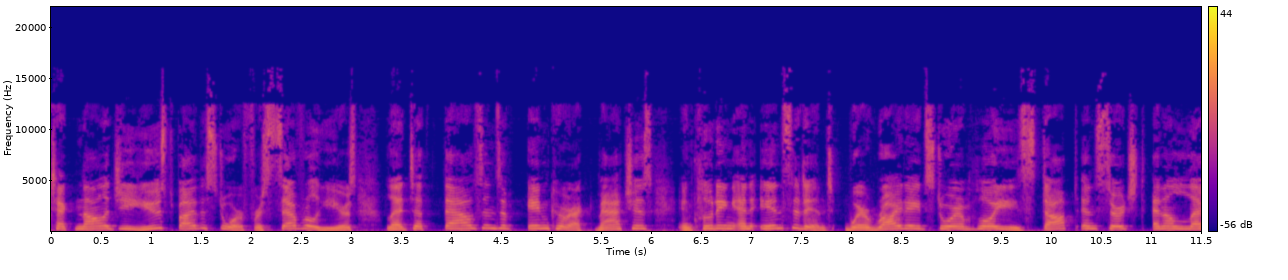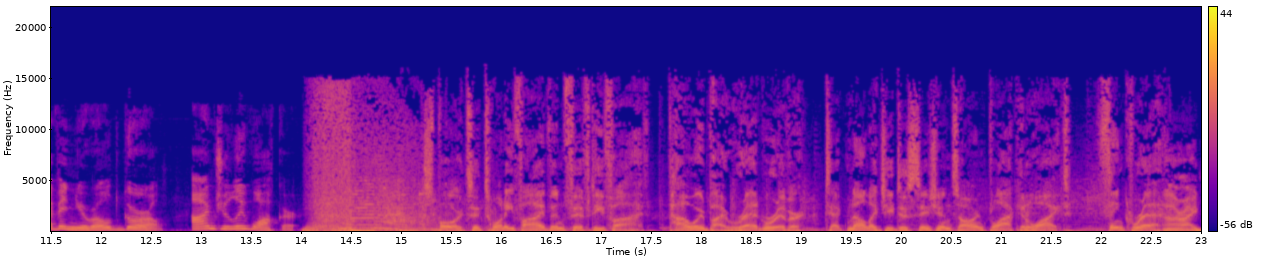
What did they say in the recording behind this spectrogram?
technology used by the store for several years led to thousands of incorrect matches, including an incident where Rite Aid store employees stopped and searched an 11 year old girl. I'm Julie Walker. Sports at 25 and 55. Powered by Red River. Technology decisions aren't black and white. Think red. All right,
